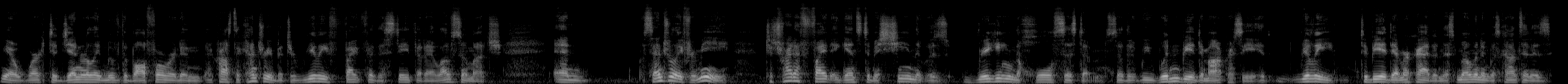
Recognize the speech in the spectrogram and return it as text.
you know work to generally move the ball forward and across the country, but to really fight for the state that I love so much. And centrally for me, to try to fight against a machine that was rigging the whole system so that we wouldn't be a democracy. It really, to be a Democrat in this moment in Wisconsin is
